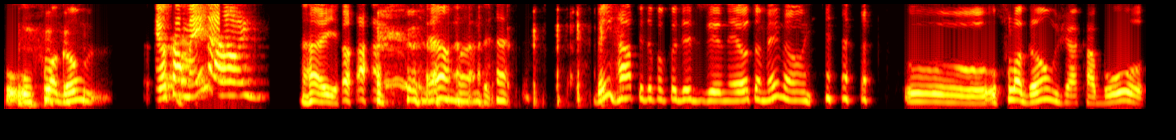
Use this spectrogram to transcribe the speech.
O, o Flogão. Eu também não, hein? Aí, ó. né, Amanda? Bem rápida para poder dizer, né? Eu também não, hein? O, o Flogão já acabou.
